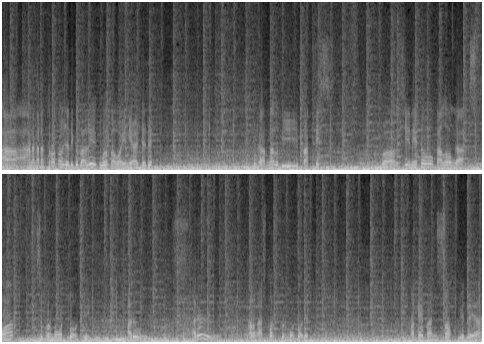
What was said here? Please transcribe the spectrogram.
ah, anak-anak trotol jadi ke Bali gua bawa ini aja deh. Karena lebih praktis. Bawa sini tuh kalau nggak sport supermoto sih. Aduh. Aduh. Kalau nggak sport supermoto deh. Pakai ban soft gitu ya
